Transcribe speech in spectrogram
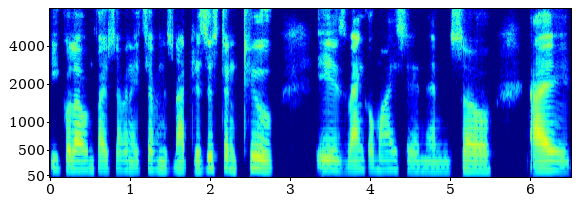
E. coli 157:H7 is not resistant to is vancomycin. And so I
